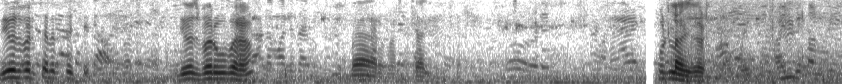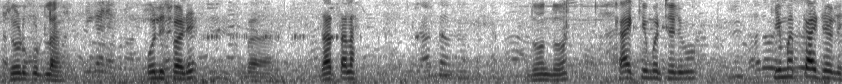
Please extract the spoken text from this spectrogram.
दिवसभर चालत नसते दिवसभर उभं राहून. बरं बरं चालेल. कुठला आहे जोड? जोड कुठला? पोलीसवाडी? बरं. दाताला दोन दोन. काय किंमत ठेवली मग? किंमत काय ठेवली?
